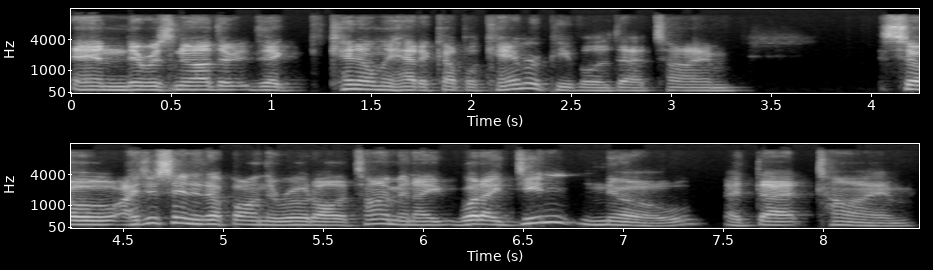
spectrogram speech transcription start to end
And there was no other that ken only had a couple camera people at that time. So i just ended up on the road all the time. And i what i didn't know at that time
